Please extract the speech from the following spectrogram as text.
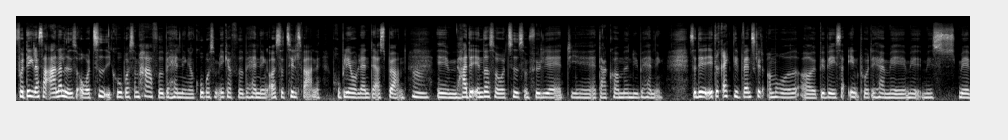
fordeler sig anderledes over tid i grupper, som har fået behandling, og grupper, som ikke har fået behandling, og så tilsvarende problemer blandt deres børn. Mm. Øh, har det ændret sig over tid som følge af, at, de, at der er kommet en ny behandling? Så det er et rigtig vanskeligt område at bevæge sig ind på det her med, med, med, med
